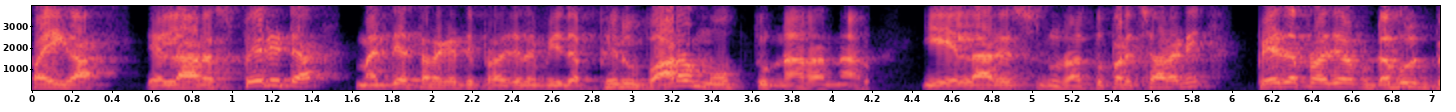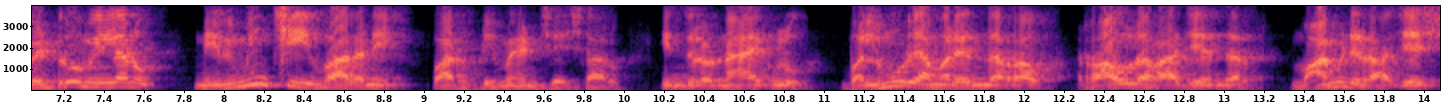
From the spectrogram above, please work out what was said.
పైగా ఎల్ఆర్ఎస్ పేరిట మధ్యతరగతి ప్రజల మీద పెనుభారం మోపుతున్నారన్నారు. ఈ ఎల్ఆర్ఎస్ను రద్దుపరచాలని పేద ప్రజలకు డబుల్ బెడ్రూమ్ ఇళ్ళను నిర్మించి ఇవ్వాలని వారు డిమాండ్ చేశారు. ఇందులో నాయకులు బల్మూరి అమరేందర్ రావు రావుల రాజేందర్ మామిడి రాజేష్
